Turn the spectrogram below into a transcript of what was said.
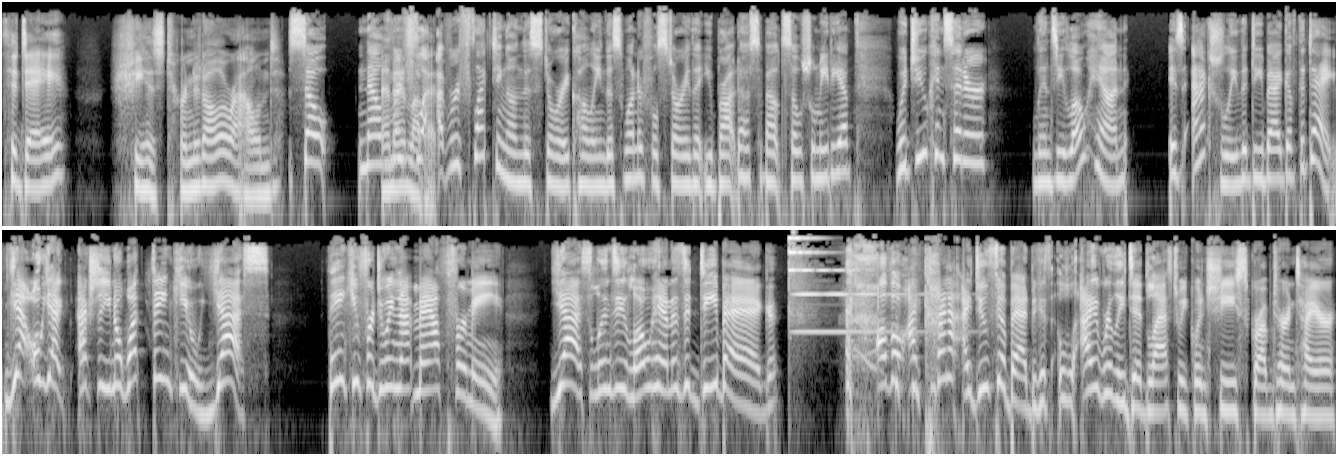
Today, she has turned it all around. So now, And I love refle- reflecting on this story, Colleen, this wonderful story that you brought us about social media, would you consider Lindsay Lohan is actually the D bag of the day? Yeah. Oh, yeah. Actually, you know what? Thank you. Yes. Thank you for doing that math for me. Yes, Lindsay Lohan is a D bag. Although I kind of I do feel bad because I really did last week when she scrubbed her entire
